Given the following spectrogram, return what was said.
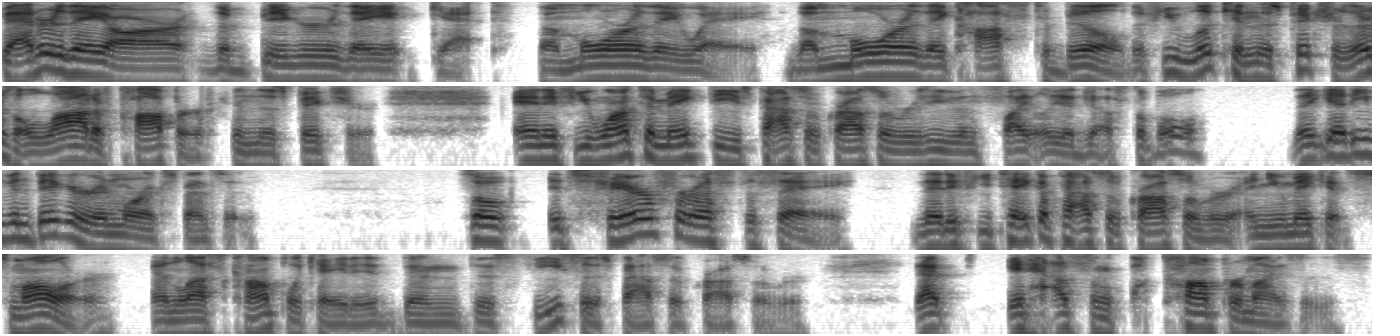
better they are, the bigger they get, the more they weigh, the more they cost to build. If you look in this picture, there's a lot of copper in this picture. And if you want to make these passive crossovers even slightly adjustable, they get even bigger and more expensive. So it's fair for us to say that if you take a passive crossover and you make it smaller and less complicated than this thesis passive crossover, that it has some compromises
